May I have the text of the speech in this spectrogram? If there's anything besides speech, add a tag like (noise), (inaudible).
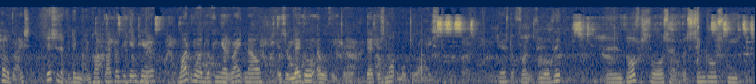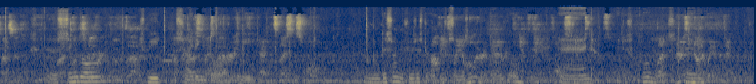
Hello guys, this is Everything Minecraft Guy again here. What you are looking at right now is a Lego elevator that is not motorized. Here's the front view of it. And both floors have a single speed a single speed sliding door thingy. Mm, this one refuses to open for some reason. There we go. And it just we go.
